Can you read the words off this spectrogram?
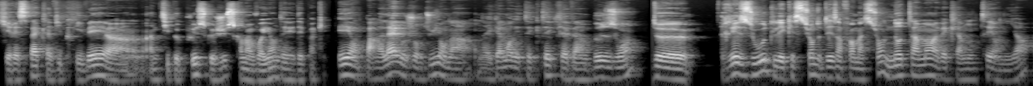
qui respecte la vie privée euh, un petit peu plus que juste qu'en envoyant des, paquets. Et en parallèle, aujourd'hui, on a, on a également détecté qu'il y avait un besoin de résoudre les questions de désinformation, notamment avec la montée en IA.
